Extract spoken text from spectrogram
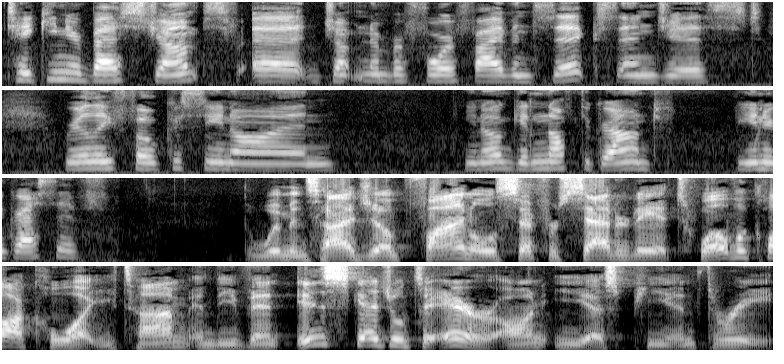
taking your best jumps at jump number 4, 5 and 6 and just really focusing on, you know, getting off the ground, being aggressive. The women's high jump final is set for Saturday at 12 o'clock Hawaii time, and the event is scheduled to air on ESPN3.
